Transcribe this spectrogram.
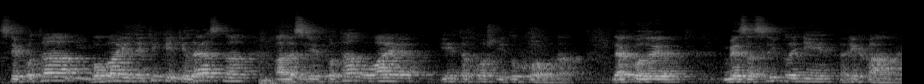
Сліпота буває не тільки тілесна, але сліпота буває і також і духовна. Деколи ми засліплені гріхами,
